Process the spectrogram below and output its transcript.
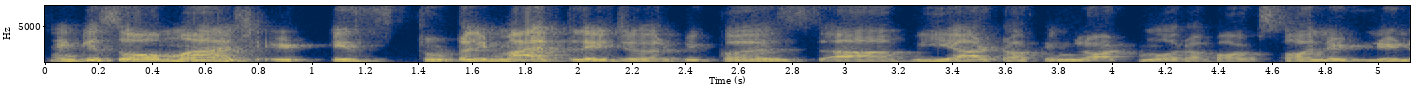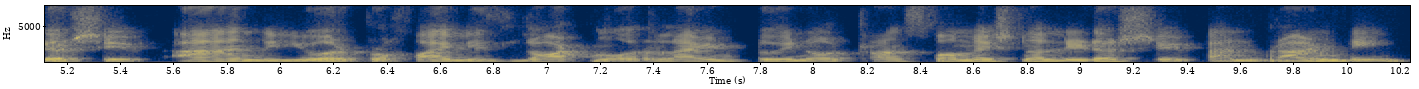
Thank you so much. It is totally my pleasure because uh, we are talking a lot more about solid leadership, and your profile is a lot more aligned to you know transformational leadership and branding.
